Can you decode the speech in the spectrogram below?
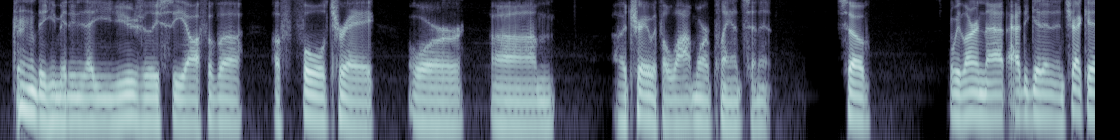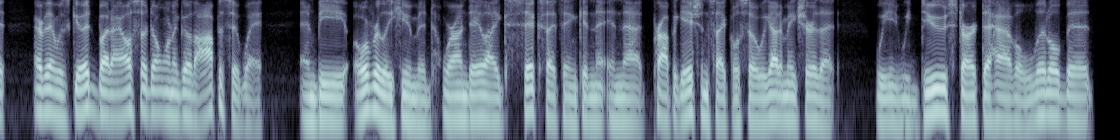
the humidity that you usually see off of a, a full tray or um, a tray with a lot more plants in it. So we learned that. I had to get in and check it. Everything was good, but I also don't want to go the opposite way and be overly humid. We're on day like six, I think, in the, in that propagation cycle. So we got to make sure that we we do start to have a little bit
